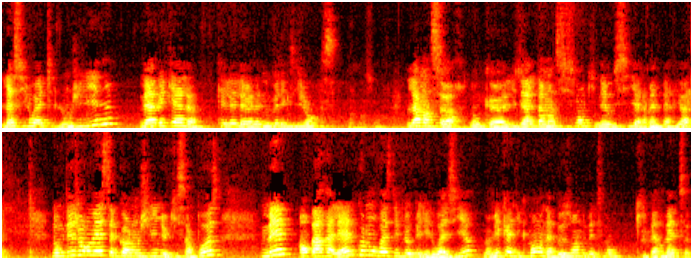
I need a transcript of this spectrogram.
la silhouette longiligne, mais avec elle, quelle est la, nouvelle exigence? La minceur, donc l'idéal d'amincissement qui naît aussi à la même période. Donc désormais, c'est le corps longiligne qui s'impose. Mais en parallèle, comme on voit se développer les loisirs, ben, mécaniquement, on a besoin de vêtements qui permettent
